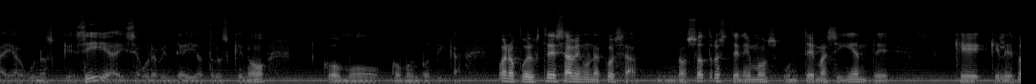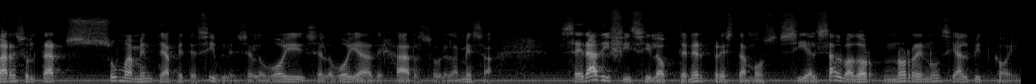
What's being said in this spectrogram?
hay algunos que sí, hay, seguramente hay otros que no, como, como en Botica. Bueno, pues ustedes saben una cosa, nosotros tenemos un tema siguiente que, que, les va a resultar sumamente apetecible, se lo, voy, se lo voy a dejar sobre la mesa. Será difícil obtener préstamos si El Salvador no renuncia al Bitcoin.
